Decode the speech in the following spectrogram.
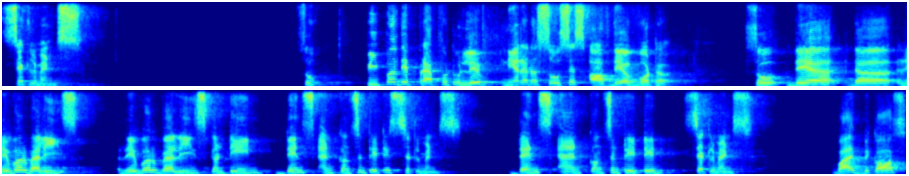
Settlements. So people they prefer to live nearer the sources of their water. So the river valleys river valleys contain dense and concentrated settlements. Dense and concentrated settlements. Why? Because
